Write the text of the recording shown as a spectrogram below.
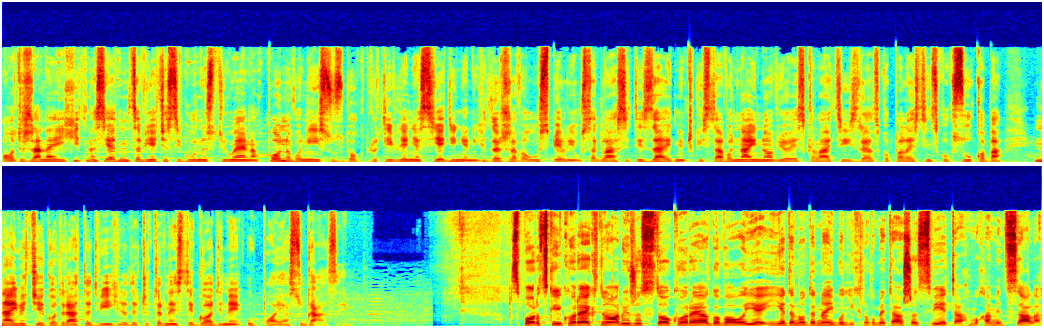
Održana je i hitna sjednica Vijeća sigurnosti UN-a. Ponovo nisu zbog protivljenja Sjedinjenih država uspjeli usaglasiti zajednički stavo najnovijoj eskalaciji izraelsko-palestinskog sukoba, najvećeg od rata 2014. godine u pojasu Gaze. Sportski i korektno, ali žestoko reagovao je i jedan od najboljih nogometaša svijeta, Mohamed Salah.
